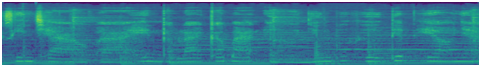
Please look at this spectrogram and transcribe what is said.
Xin chào và hẹn gặp lại các bạn ở những bức thư tiếp theo nha.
